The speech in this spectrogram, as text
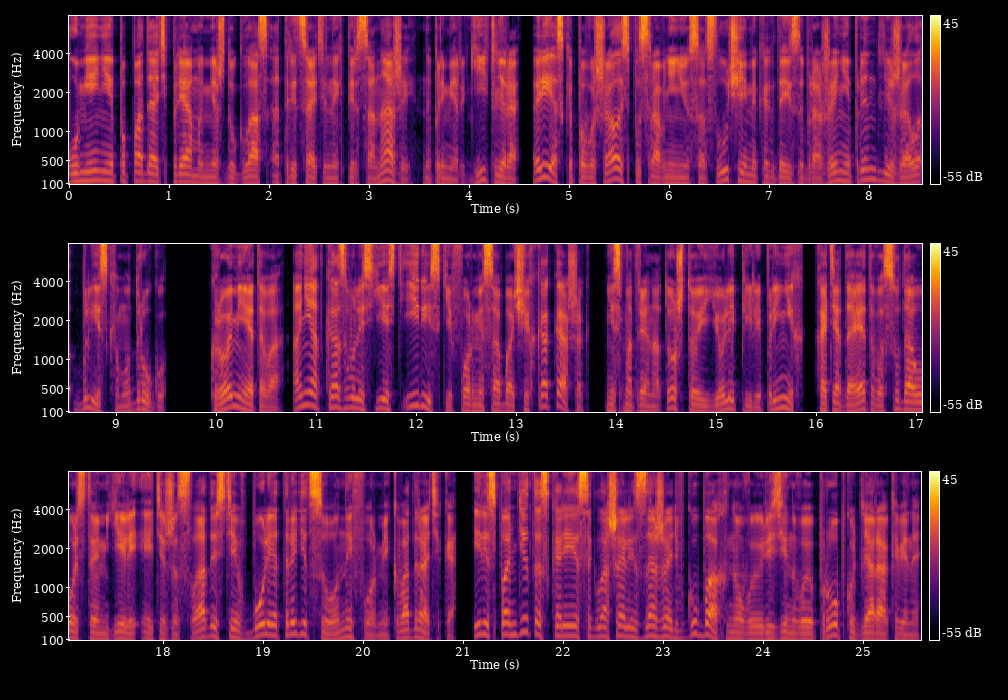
Умение попадать прямо между глаз отрицательных персонажей, например, Гитлера, резко повышалось по сравнению со случаями, когда изображение принадлежало близкому другу. Кроме этого, они отказывались есть ириски в форме собачьих какашек, несмотря на то, что ее лепили при них, хотя до этого с удовольствием ели эти же сладости в более традиционной форме квадратика. И респонденты скорее соглашались зажать в губах новую резиновую пробку для раковины,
